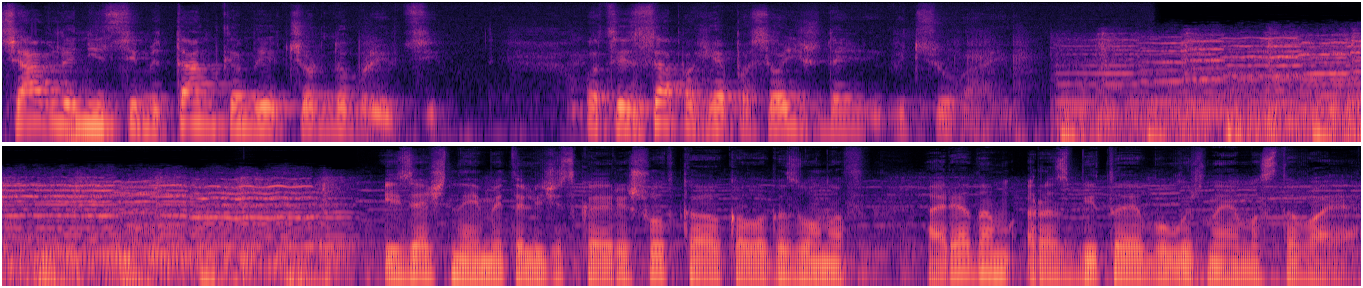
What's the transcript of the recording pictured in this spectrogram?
чавлені цими танками чорнобривці. Оцей запах я по сьогоднішній день відчуваю. Изящная металлическая решетка около газонов, а рядом разбитая булыжная мостовая,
